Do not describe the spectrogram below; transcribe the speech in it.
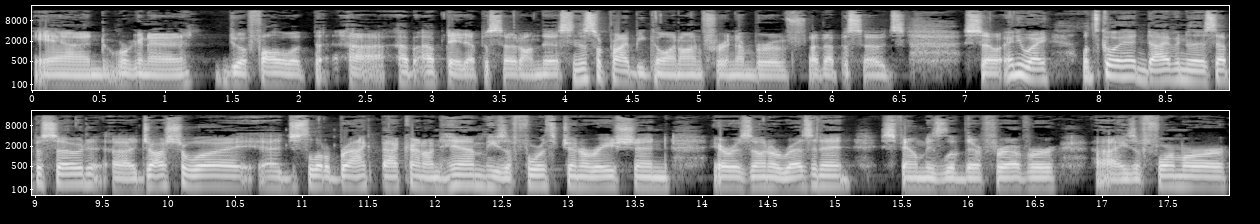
and we're going to do a follow-up uh, update episode on this, and this will probably be going on for a number of, of episodes. So anyway, let's go ahead and dive into this episode. Uh, Joshua uh, just a little background on him. He's a fourth generation Arizona resident. His family's lived there forever. Uh, he's a former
